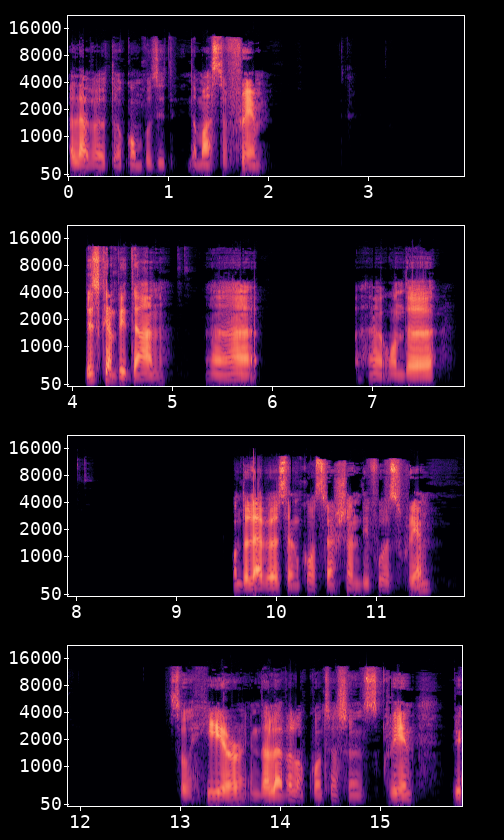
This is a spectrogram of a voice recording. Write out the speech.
a level to a composite in the master frame. This can be done uh, uh, on the on the levels and construction default screen. So here in the level of construction screen, we,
